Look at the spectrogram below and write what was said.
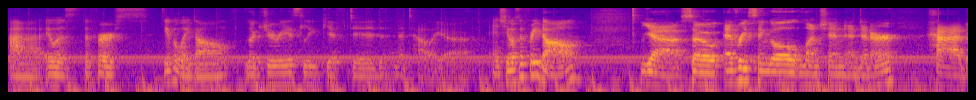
uh, it was the first giveaway doll. Luxuriously gifted Natalia. And she was a free doll. Yeah, so every single luncheon and dinner had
